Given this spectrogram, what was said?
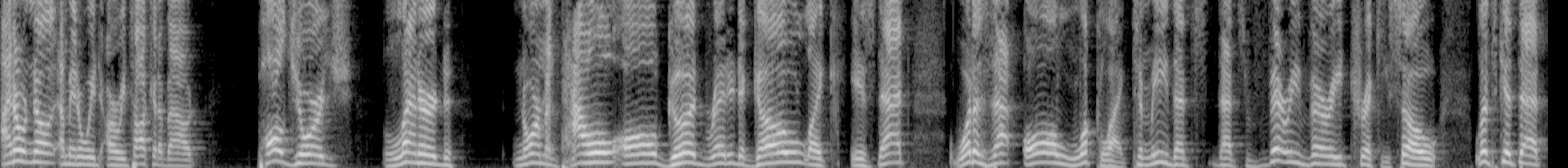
I don't know. I mean, are we are we talking about Paul George, Leonard, Norman Powell, all good, ready to go? Like, is that what does that all look like? To me, that's that's very, very tricky. So let's get that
